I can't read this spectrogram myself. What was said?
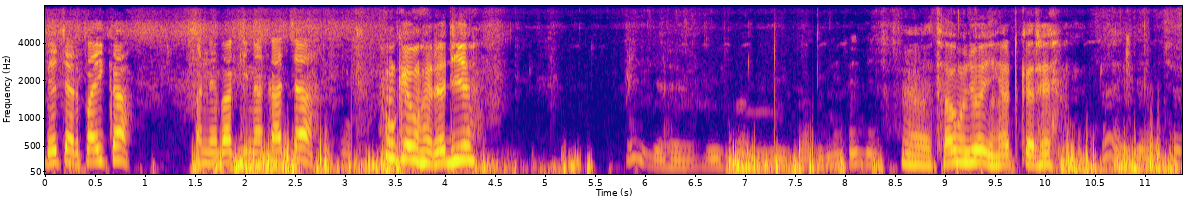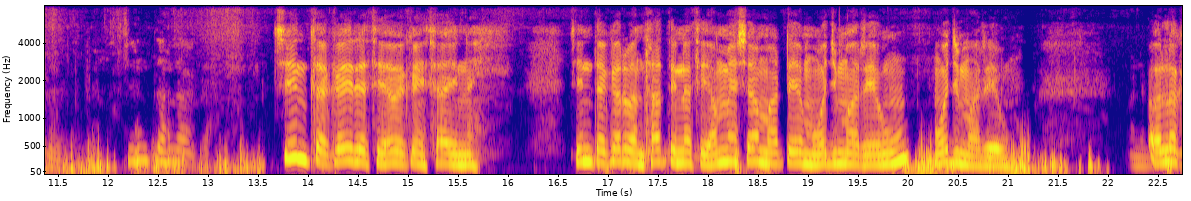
બે ચાર પાયકા અને બાકીના કાચા. શું કેવું હે રજીએ? હા થવું જોઈએ અટકર છે ચિંતા કર. રેથી હવે કંઈ થાય નહીં. ચિંતા કરવાની થતી નથી. હંમેશા માટે મોજમાં રહેવું મોજમાં રહેવું. અલગ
